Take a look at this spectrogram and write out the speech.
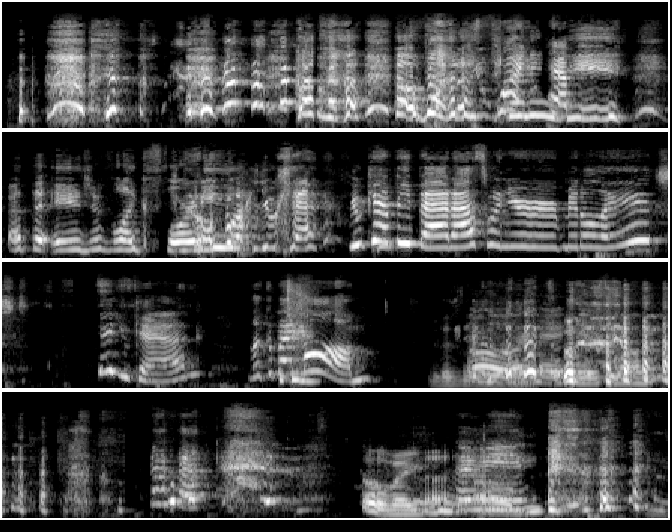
how bad, how bad You- can what? be at the age of like 40? you can't you can't be badass when you're middle aged. Yeah, you can. Look at my mom. Oh, okay. Oh my god. I mean, I'm.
